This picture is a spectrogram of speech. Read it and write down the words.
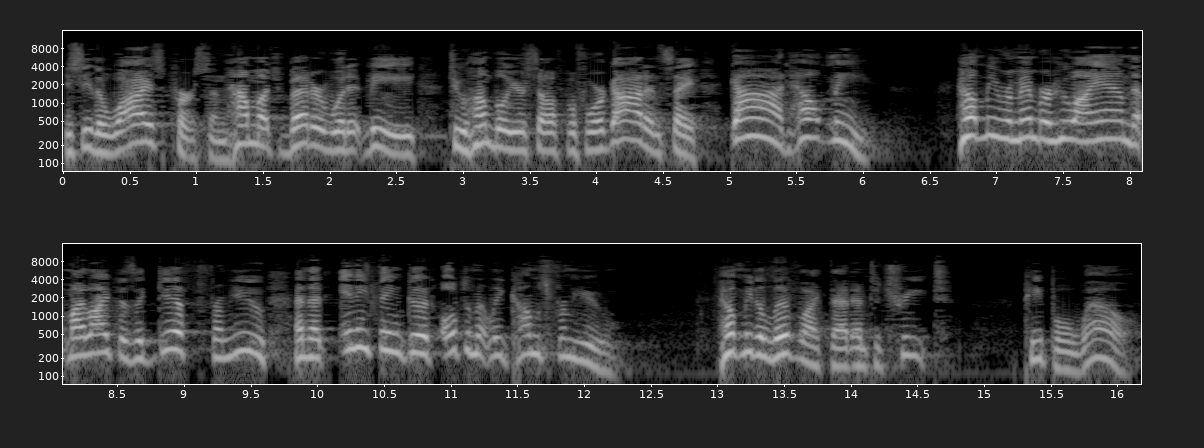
You see, the wise person, how much better would it be to humble yourself before God and say, God, help me. Help me remember who I am, that my life is a gift from you, and that anything good ultimately comes from you. Help me to live like that and to treat people well.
